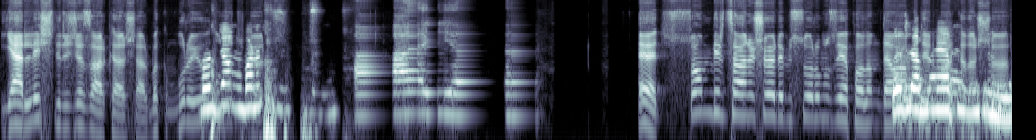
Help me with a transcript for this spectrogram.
yerleştireceğiz arkadaşlar. Bakın burayı Hocam bana unutmuyoruz. Hayır. Evet, son bir tane şöyle bir sorumuzu yapalım. Devam Hocam edelim ben arkadaşlar.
